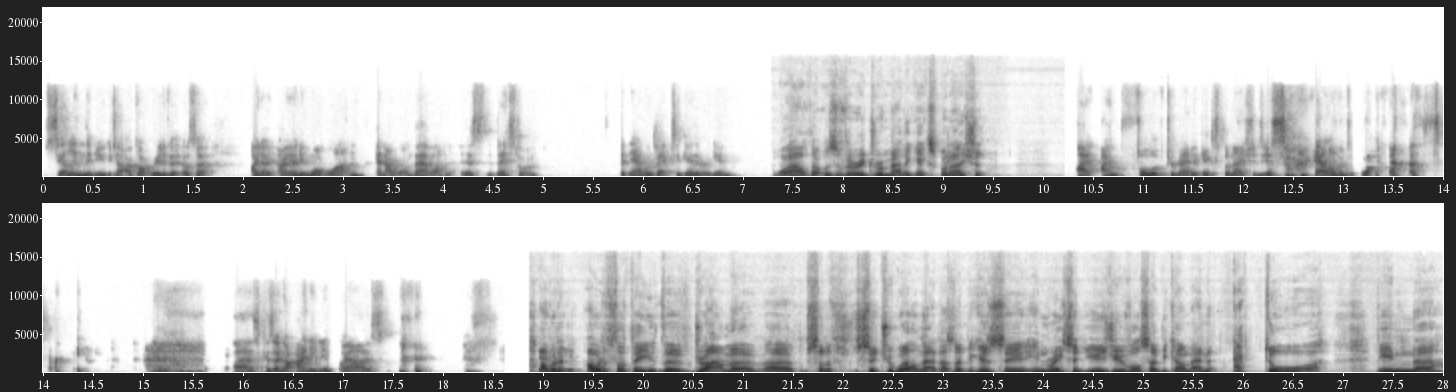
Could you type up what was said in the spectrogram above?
selling the new guitar. I got rid of it. I was like, I don't, I only want one and I want that one. And this is the best one. But now we're back together again. Wow, that was a very dramatic explanation. I, I'm full of dramatic explanations. Yes, sorry. How long have you got? sorry. It's because I got onion in my eyes. I would have, I would have thought the the drama uh, sort of suits you well now, doesn't it? Because uh, in recent years you've also become an actor in uh,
